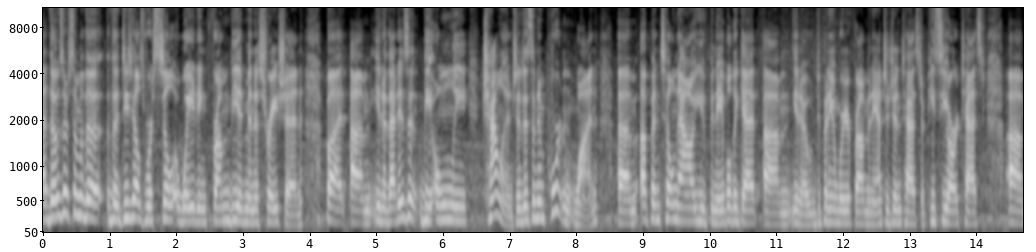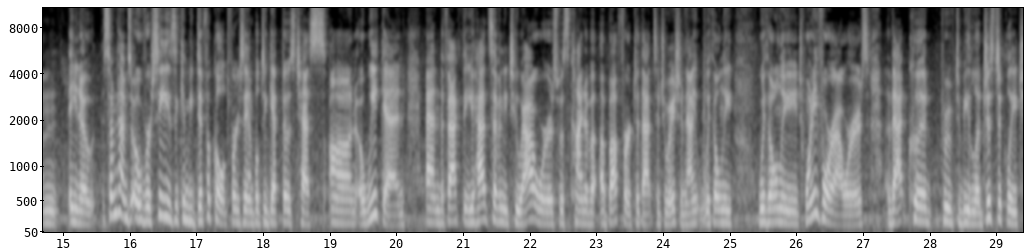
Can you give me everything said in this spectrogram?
Uh, those are some of the, the details we're still awaiting from the administration. But, um, you know, that isn't the only challenge. It is an important one. Um, up until now, you've been able to get, um, you know, depending on where you're from, an antigen test, a PCR test. Um, you know, sometimes overseas, it can be difficult, for example, to get those tests on a weekend. And the fact that you had 72 hours was kind of a, a buffer to that situation. Now, with only with only 24 hours, that could prove to be logistically challenging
